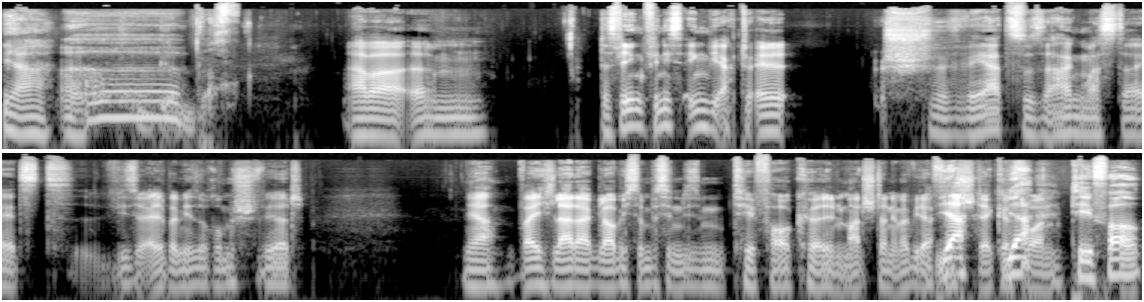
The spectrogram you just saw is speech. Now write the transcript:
Ja. Äh. Aber ähm, deswegen finde ich es irgendwie aktuell schwer zu sagen, was da jetzt visuell bei mir so rumschwirrt. Ja, weil ich leider, glaube ich, so ein bisschen in diesem TV-Köln-Matsch dann immer wieder Ja, feststecke ja. von. TV,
